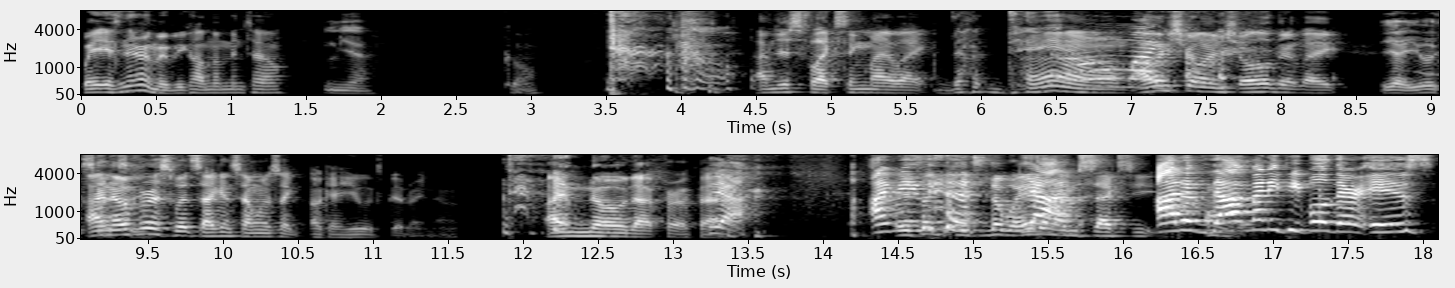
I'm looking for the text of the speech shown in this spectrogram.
Wait, isn't there a movie called Memento? Yeah. Cool. I'm just flexing my like. Damn, Oh my I was showing shoulder like. Yeah, you look. I know for a split second, someone was like, "Okay, he looks good right now." I know that for a fact. Yeah. I mean, it's like it's the way yeah. that I'm sexy. Out of that oh. many people, there is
